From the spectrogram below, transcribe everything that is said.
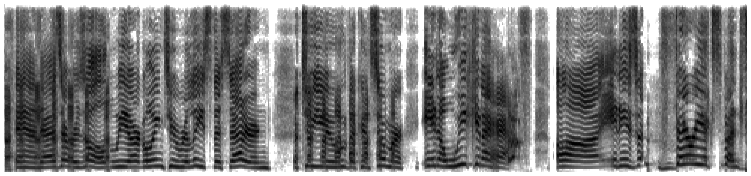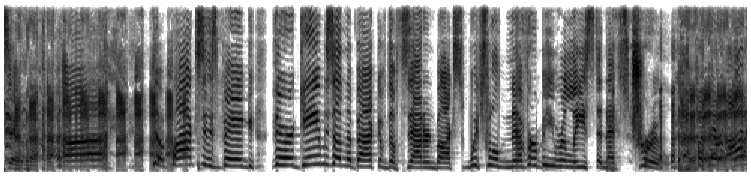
and as a result, we are going to release the Saturn to you, the consumer, in a week and a half. Uh, it is very expensive. Uh, the box is big. There are games on the back of the Saturn box which will never be released, and that's true. But they're on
